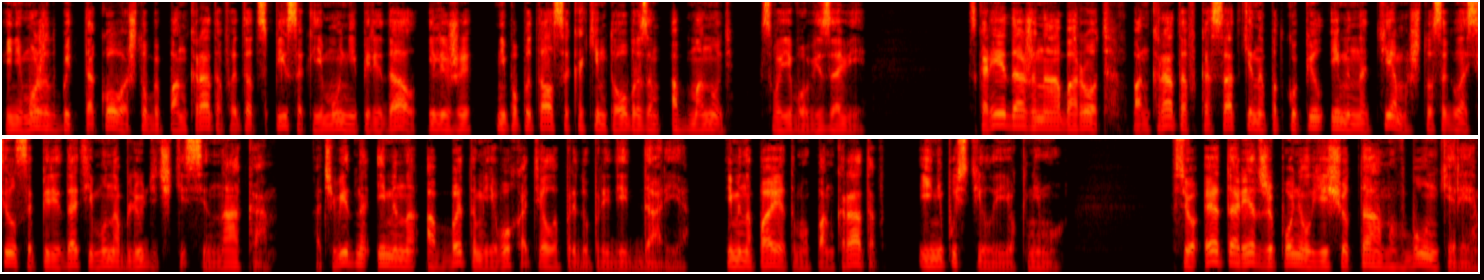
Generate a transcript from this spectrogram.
И не может быть такого, чтобы Панкратов этот список ему не передал или же не попытался каким-то образом обмануть своего визави. Скорее даже наоборот, Панкратов Касаткина подкупил именно тем, что согласился передать ему на блюдечке Синака. Очевидно, именно об этом его хотела предупредить Дарья. Именно поэтому Панкратов и не пустил ее к нему. Все это Реджи понял еще там, в бункере.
